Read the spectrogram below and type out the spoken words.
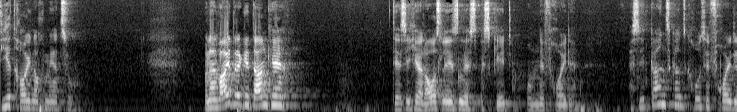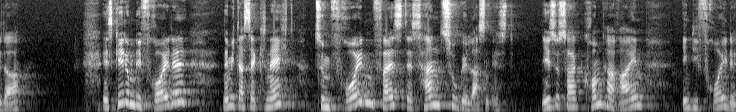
Dir traue ich noch mehr zu. Und ein weiterer Gedanke, der sich herauslesen lässt, es geht um eine Freude. Es ist eine ganz, ganz große Freude da. Es geht um die Freude, nämlich dass der Knecht zum Freudenfest des Herrn zugelassen ist. Jesus sagt, kommt herein in die Freude.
